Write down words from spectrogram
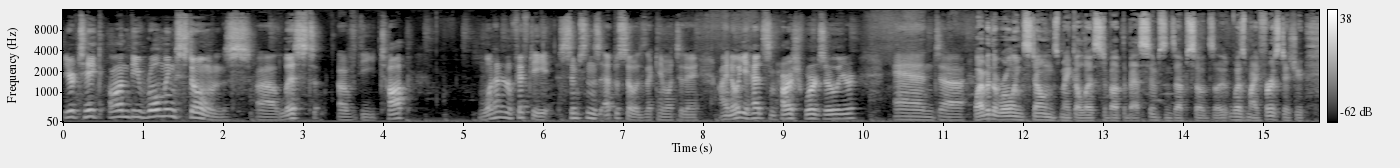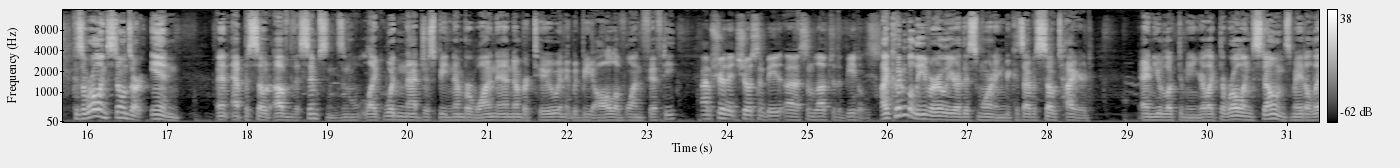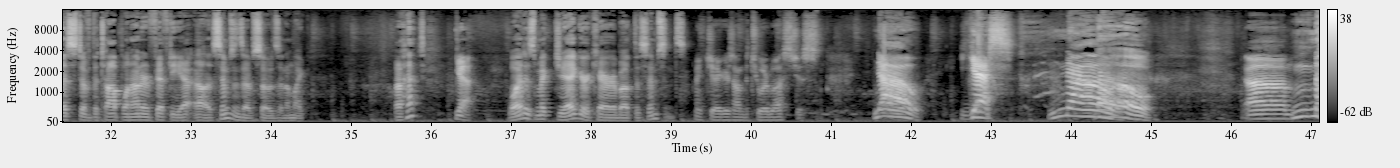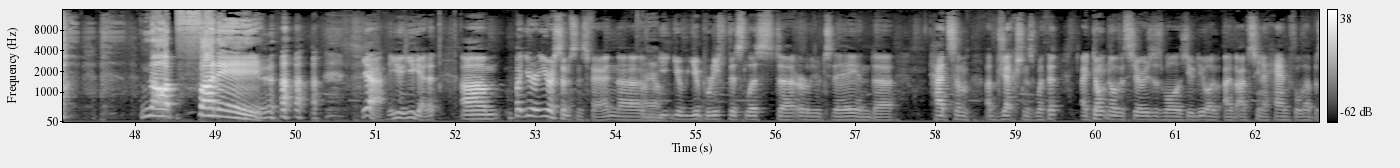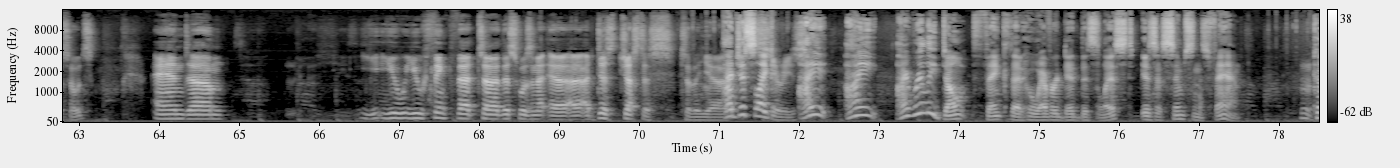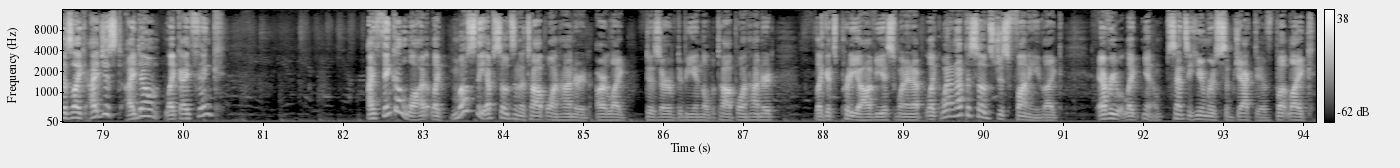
your take on the Rolling Stones uh, list of the top 150 Simpsons episodes that came out today. I know you had some harsh words earlier, and uh, Why would the Rolling Stones make a list about the best Simpsons episodes? It was my first issue because the Rolling Stones are in an episode of The Simpsons, and like, wouldn't that just be number one and number two, and it would be all of 150? I'm sure they'd show some be- uh, some love to the Beatles. I couldn't believe earlier this morning because I was so tired, and you looked at me and you're like, the Rolling Stones made a list of the top 150 uh, Simpsons episodes, and I'm like, what? Yeah, Why does Mick Jagger care about The Simpsons? Mick Jagger's on the tour bus, just no, yes, no. Oh, Um, not funny. Yeah, you, you get it. Um, but you're you're a Simpsons fan. Uh. You, you you briefed this list uh, earlier today and uh, had some objections with it. I don't know the series as well as you do. I've I've, seen a handful of episodes, and um, you you think that uh, this was an, a, a disjustice to the uh, I just like series. I I I really don't think that whoever did this list is a Simpsons fan. Hmm. Cuz like I just I don't like I think I think a lot like most of the episodes in the top 100 are like deserve to be in the top 100. Like it's pretty obvious when an ep- like when an episode's just funny like every like you know sense of humor is subjective but like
